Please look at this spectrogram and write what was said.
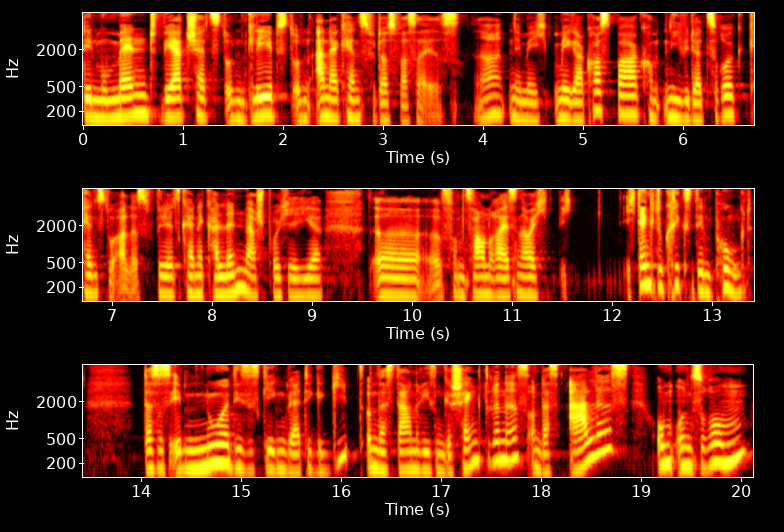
den Moment wertschätzt und lebst und anerkennst für das, was er ist. Ja, nämlich mega kostbar, kommt nie wieder zurück, kennst du alles. Will jetzt keine Kalendersprüche hier äh, vom Zaun reißen, aber ich, ich, ich denke, du kriegst den Punkt, dass es eben nur dieses Gegenwärtige gibt und dass da ein Riesengeschenk drin ist und dass alles um uns rum,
